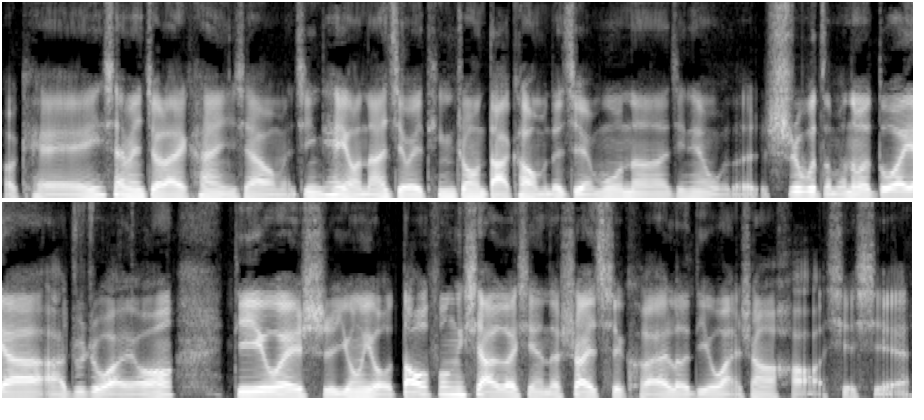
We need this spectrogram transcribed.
OK，下面就来看一下我们今天有哪几位听众打卡我们的节目呢？今天我的失误怎么那么多呀？啊，猪猪啊哟！第一位是拥有刀锋下颚线的帅气可爱乐迪，晚上好，谢谢。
